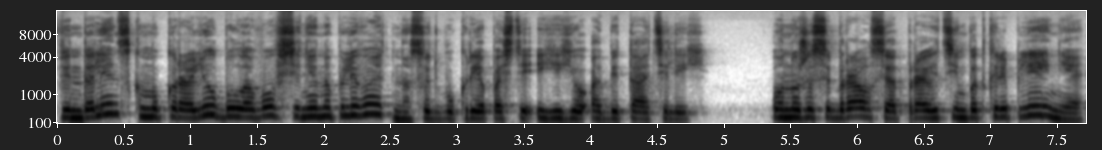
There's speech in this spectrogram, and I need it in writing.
Виндалинскому королю было вовсе не наплевать на судьбу крепости и ее обитателей. Он уже собирался отправить им подкрепление,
